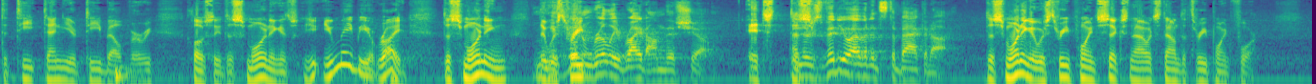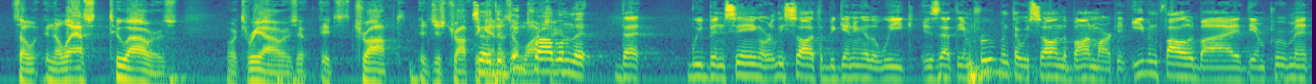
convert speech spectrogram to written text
the T, 10-year T-bill very closely. This morning, it's you, you may be right. This morning there was He's three. been really right on this show. It's And there's video evidence to back it up. This morning it was 3.6. Now it's down to 3.4. So in the last two hours or three hours, it, it's dropped. It just dropped so again the as I'm big problem that that we've been seeing, or at least saw at the beginning of the week, is that the improvement that we saw in the bond market, even followed by the improvement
